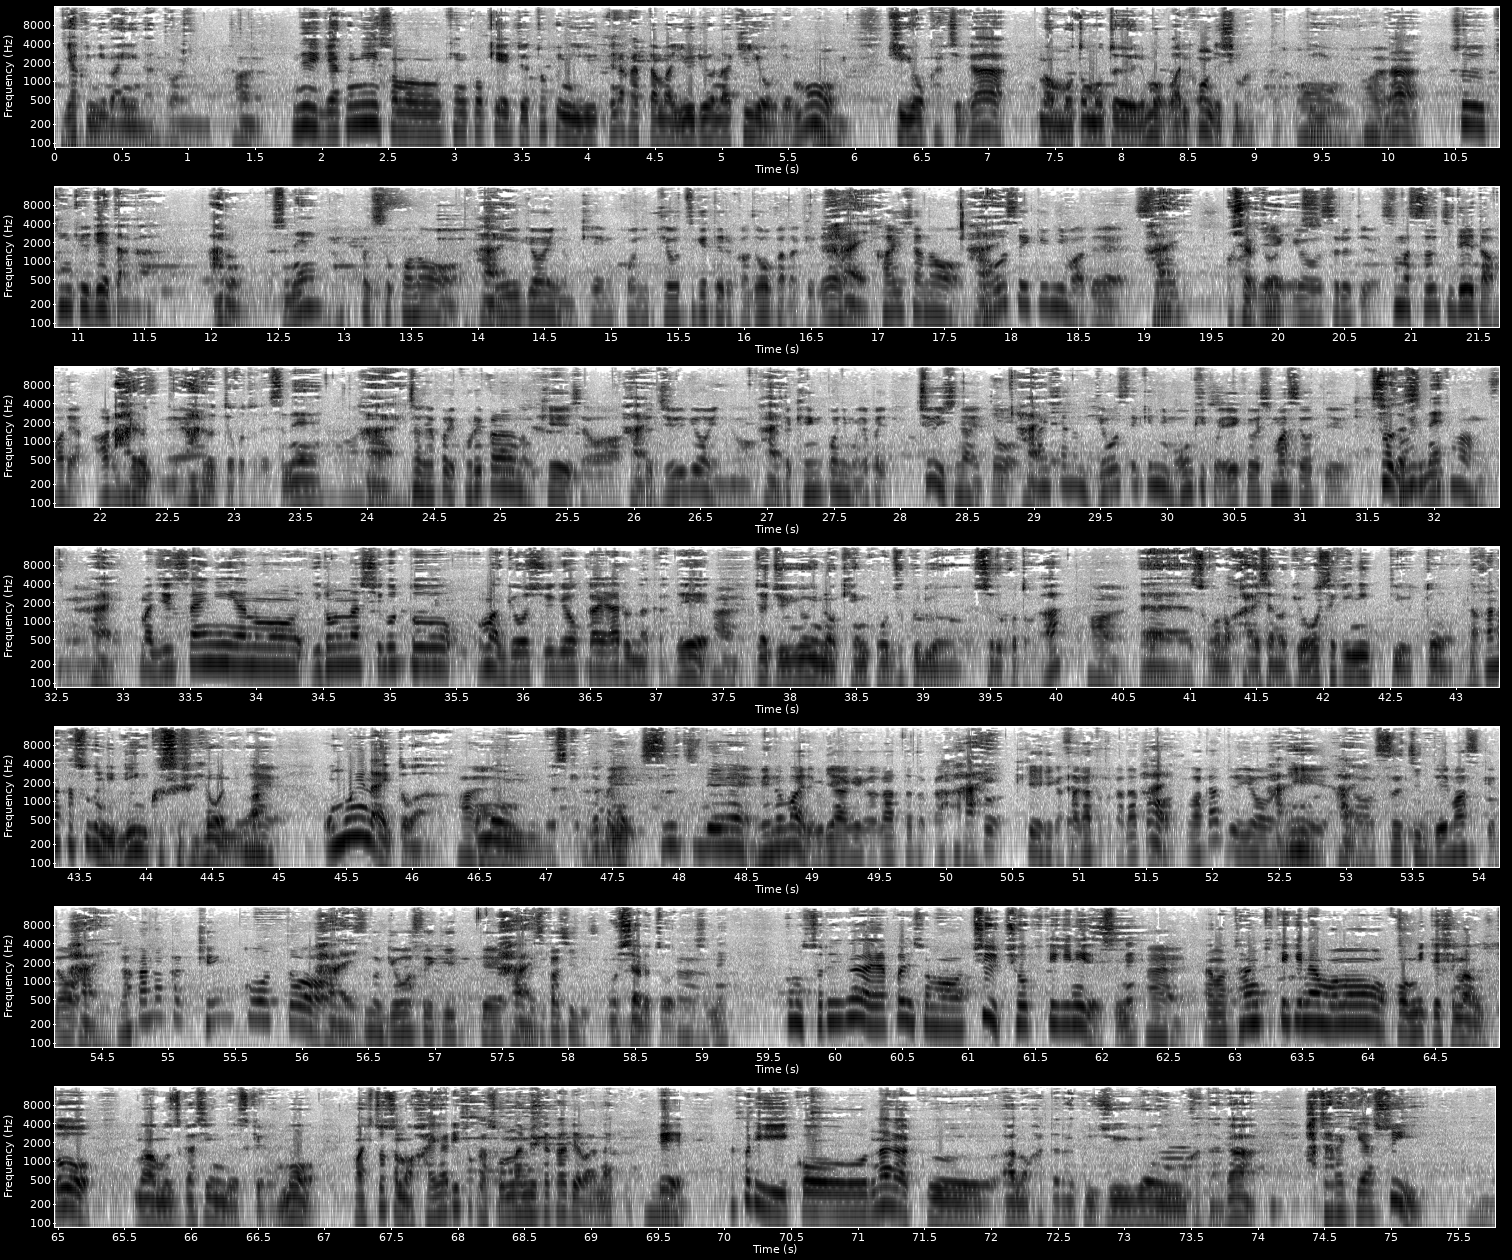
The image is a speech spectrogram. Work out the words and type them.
約2倍になった。はい。で、逆にその健康経営という特に言ってなかった、まあ、有料な企業でも、うん企業価値が、まあ、元々よりも割り込んでしまったっていうような、そういう研究データがあるんですね。やっぱりそこのはい従業員の健康に気をつけてるかどうかだけで、はい会社の業績にまで、はい。おっしゃる通り影響です。するという、そんな数値データまでああるるんですね。、あるってことですね。はい。じゃあやっぱりこれからの経営者は、はい従業員のはい健康にもやっぱり注意しないと、はい会社の業績にも大きく影響しますよっていう、そうですねそういうことなんですね。はい。まあ、実際に、あの、いろんな仕事、まあ、業種業界ある中で、はいじゃあ従業員の健康づくりをすることが、はえーそこの会社の業績にっていうと、なかなかすぐにリンクするようにい。はね思えないとは思うんですけれども、やっぱり数値で目の前で売り上げが上がったとか、はい。経費が下がったとかだはい。と分かるように、はい。あの数値に出ますけど、はい。なかなか健康とはい。その業績って難しいですよね。おっしゃる通りですね。でもそれがやっぱりその中長期的にですね、うん。はい。あの短期的なものをこう見てしまうと、まあ難しいんですけども、まあ一つの流行りとかそんな見方ではなくって、うん。やっぱりこう長くあの働く従業員の方が働きやすい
